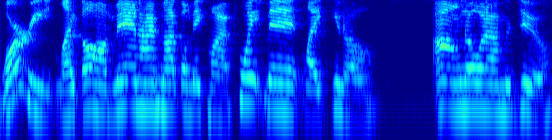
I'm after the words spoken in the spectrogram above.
worried, like, oh man, I'm not gonna make my appointment. Like, you know, I don't know what I'm gonna do.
